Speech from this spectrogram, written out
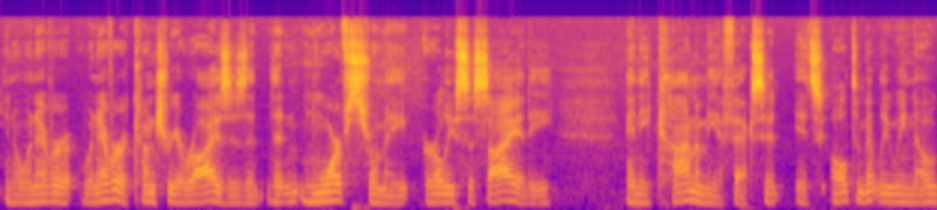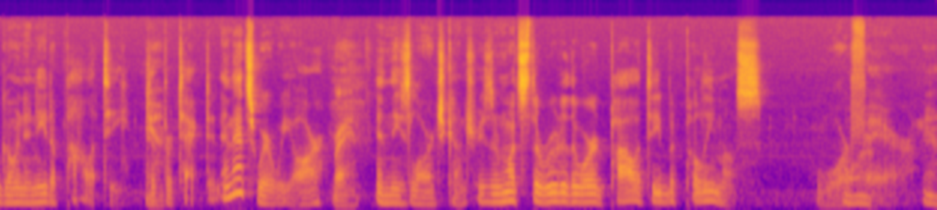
you know whenever whenever a country arises that, that morphs from a early society and economy affects it, it's ultimately we know going to need a polity to Yeah. protect it, and that's where we are Right. in these large countries. And what's the root of the word polity but polemos? Warfare. Yeah.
